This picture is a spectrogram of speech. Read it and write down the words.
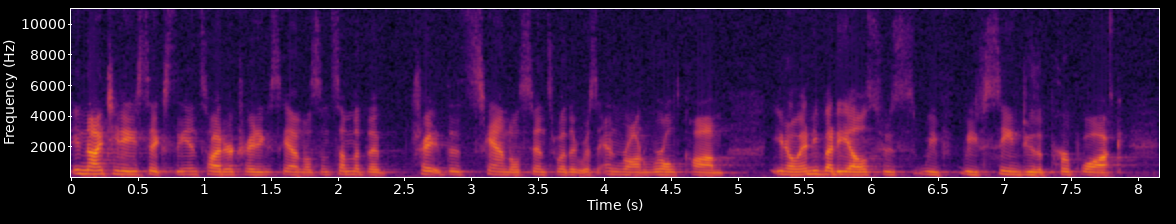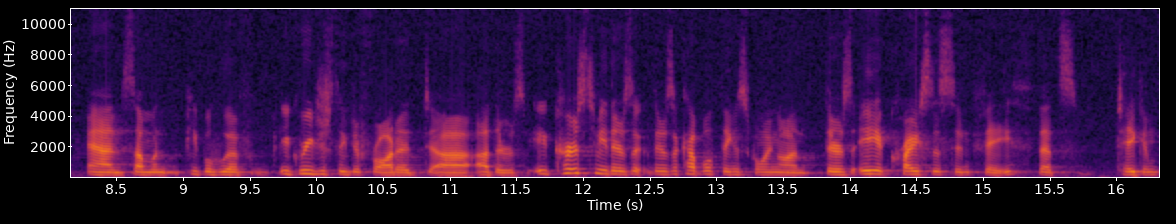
in 1986, the insider trading scandals and some of the, the scandals since, whether it was Enron, WorldCom, you know, anybody else who's we've, we've seen do the perp walk, and someone, people who have egregiously defrauded uh, others. It occurs to me there's a, there's a couple of things going on. There's a, a crisis in faith that's taken,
